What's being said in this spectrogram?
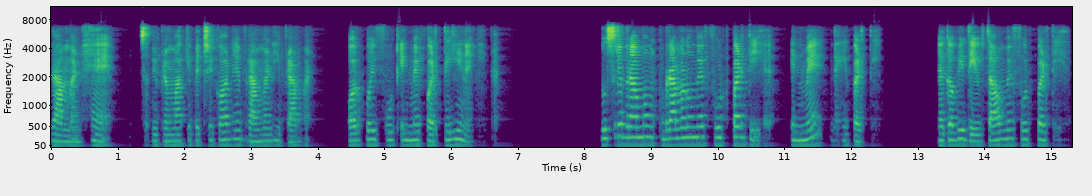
ब्राह्मण हैं। सभी ब्रह्मा के बच्चे कौन है? ब्राह्मण ही ब्राह्मण। और कोई फूट इनमें पड़ती ही नहीं है। दूसरे ब्राह्मण, ब्राह्मणों में फूट पड़ती है। इनमें नहीं पड़ती। न कभी देवताओं में फूट पड़ती है।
